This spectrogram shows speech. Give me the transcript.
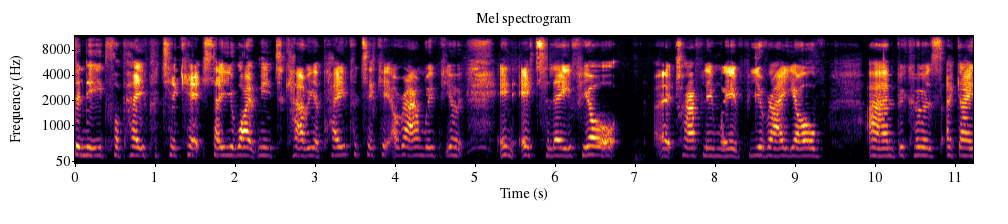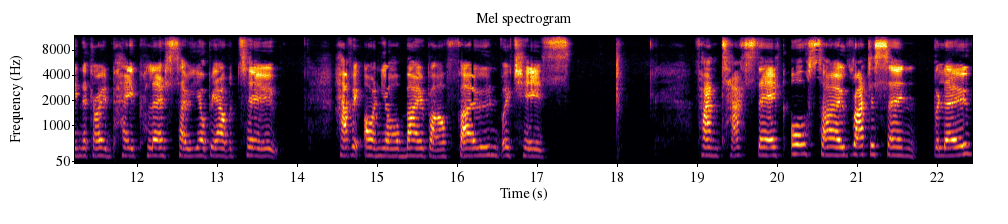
the need for paper tickets. So you won't need to carry a paper ticket around with you in Italy if you're uh, travelling with Eurail um, because again they're going paperless so you'll be able to have it on your mobile phone which is fantastic. Also Radisson Blu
